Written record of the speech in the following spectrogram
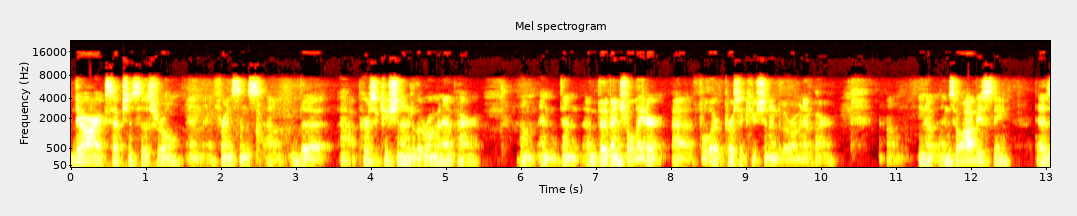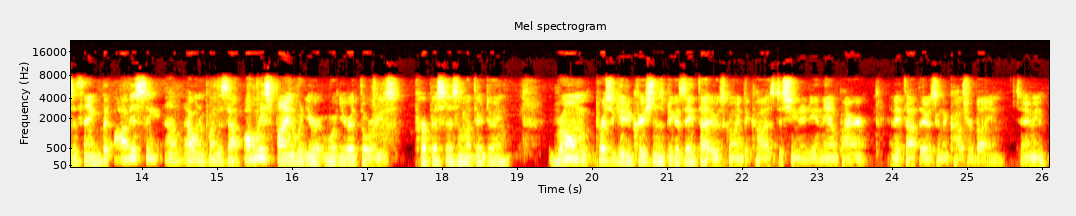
there are exceptions to this rule, and for instance, um, the uh, persecution under the Roman Empire, um, and then uh, the eventual later uh, fuller persecution under the Roman Empire. Um, you know, and so obviously that is a thing. But obviously, um, I want to point this out. Always find what your what your authorities' purpose is and what they're doing. Rome persecuted Christians because they thought it was going to cause disunity in the empire, and they thought that it was going to cause rebellion. So I mean,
